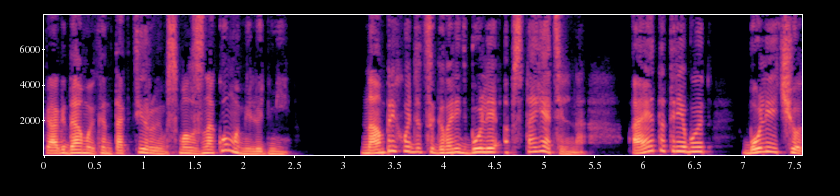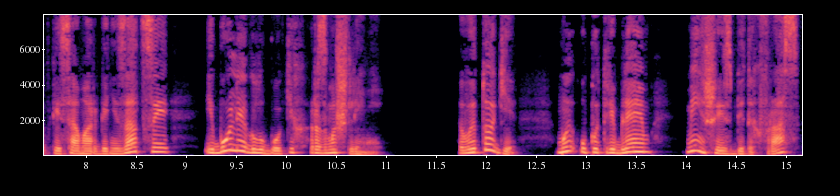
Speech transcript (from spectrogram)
Когда мы контактируем с малознакомыми людьми, нам приходится говорить более обстоятельно, а это требует более четкой самоорганизации и более глубоких размышлений. В итоге мы употребляем меньше избитых фраз,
